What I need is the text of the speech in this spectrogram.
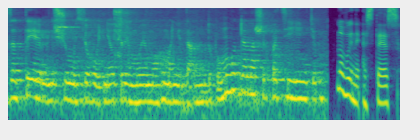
за те, що ми сьогодні отримуємо гуманітарну допомогу для наших пацієнтів. Новини СТС.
